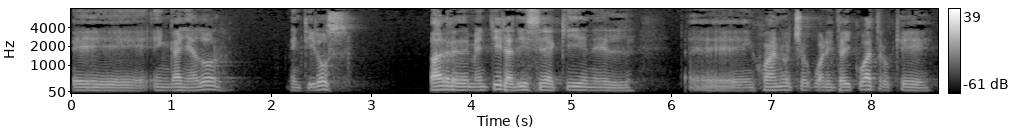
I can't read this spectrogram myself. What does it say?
eh, engañador, mentiroso, padre de mentira. Dice aquí en el eh, en Juan 8:44 que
